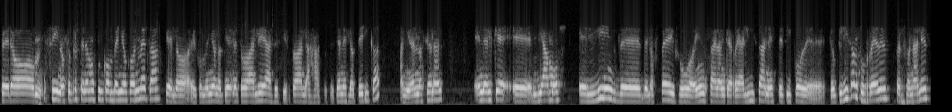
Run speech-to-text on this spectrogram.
Pero mm, sí, nosotros tenemos un convenio con Meta, que el convenio lo tiene toda LEA, es decir, todas las asociaciones lotéricas a nivel nacional, en el que eh, enviamos el link de, de los Facebook o Instagram que realizan este tipo de, que utilizan sus redes personales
